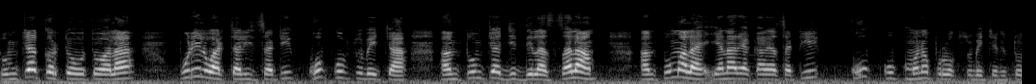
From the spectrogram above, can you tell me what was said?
तुमच्या कर्तृत्वाला पुढील वाटचालीसाठी खूप खूप शुभेच्छा. आणि तुमच्या जिद्दीला सलाम. आणि तुम्हाला येणाऱ्या काळासाठी खूप खूप मनपूर्वक शुभेच्छा देतो.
